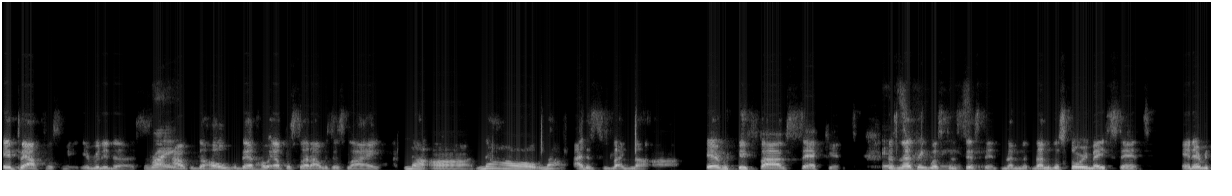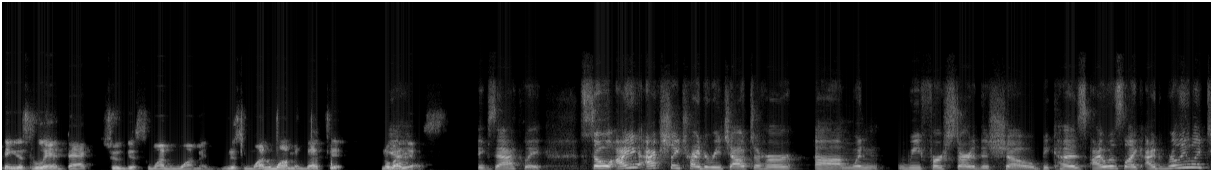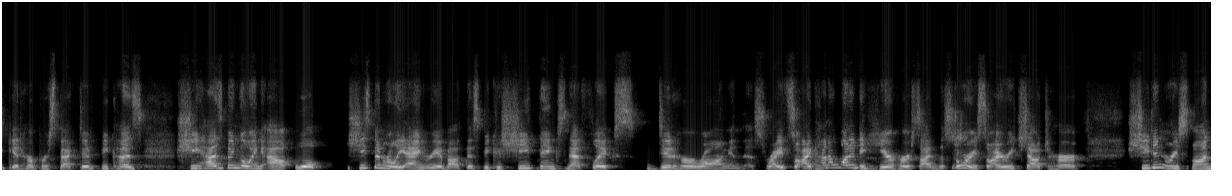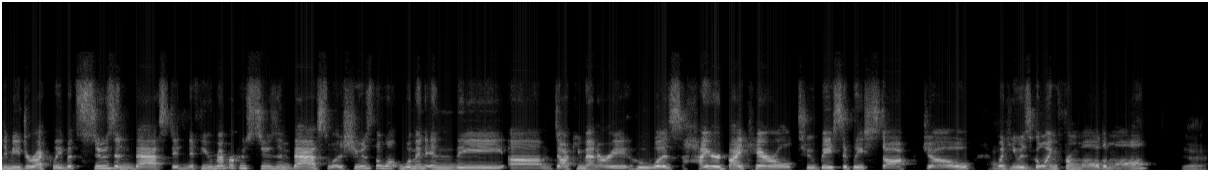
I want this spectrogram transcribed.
it baffles me. It really does. Right. I, the whole that whole episode, I was just like, nah, no, no. I just was like, nah, every five seconds because nothing was consistent. None, none of the story made sense, and everything just led back to this one woman. this one woman. That's it. Nobody Yeah. else. Exactly. So I actually tried to reach out to her um, when we first started this show because I was like, I'd really like to get her perspective because she has been going out. Well, she's been really angry about this because she thinks Netflix did her wrong in this, right? So I kind of wanted to hear her side of the story. So I reached out to her. She didn't respond to me directly, but Susan Bass did. And if you remember who Susan Bass was, she was the one, woman in the um, documentary who was hired by Carole to basically stalk Joe when Oh, he was yeah. going from mall to mall. Yeah.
